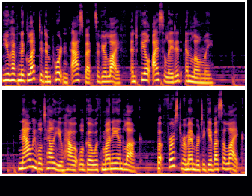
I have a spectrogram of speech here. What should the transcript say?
You have neglected important aspects of your life and feel isolated and lonely. Now we will tell you how it will go with money and luck, but first remember to give us a like,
